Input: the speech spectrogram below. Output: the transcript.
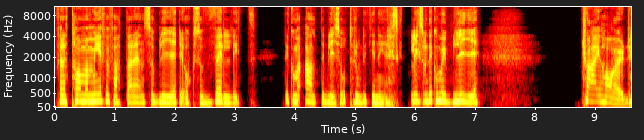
För att tar man med författaren så blir det också väldigt, det kommer alltid bli så otroligt generiskt. Liksom det kommer ju bli try hard,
